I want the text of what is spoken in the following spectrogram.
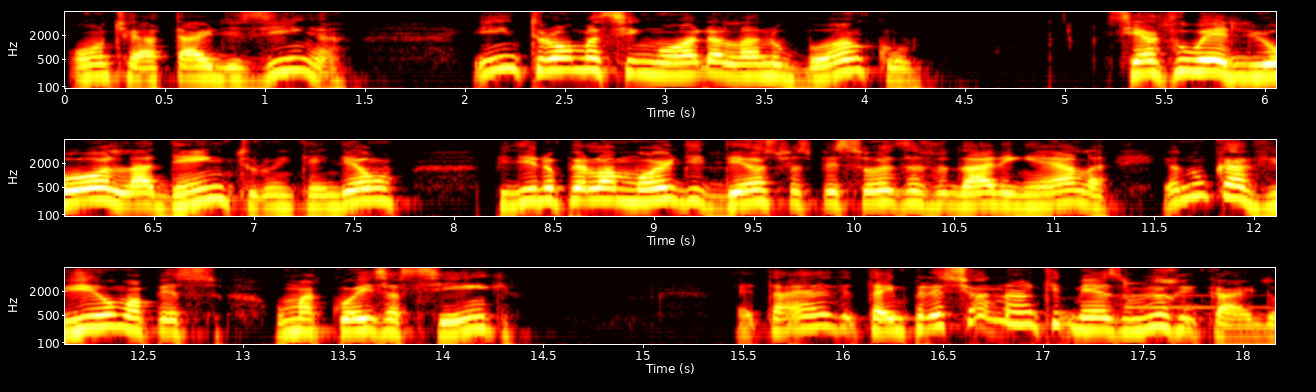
ontem à tardezinha, e entrou uma senhora lá no banco, se ajoelhou lá dentro, entendeu? Pedindo pelo amor de Deus para as pessoas ajudarem ela. Eu nunca vi uma pessoa, uma coisa assim. É, tá, tá impressionante mesmo, viu, Ricardo?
